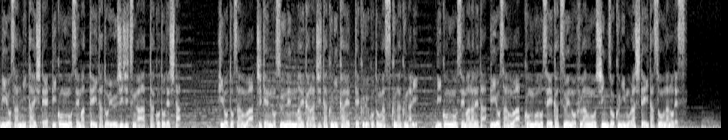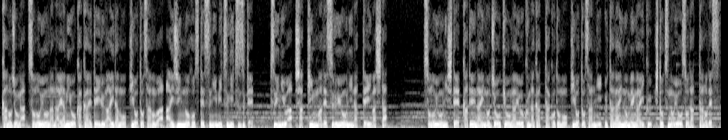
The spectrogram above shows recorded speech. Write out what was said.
リオさんに対して離婚を迫っていたという事実があったことでした。ヒロトさんは事件の数年前から自宅に帰ってくることが少なくなり、離婚を迫られたリオさんは今後の生活への不安を親族に漏らしていたそうなのです。彼女がそのような悩みを抱えている間もヒロトさんは愛人のホステスに貢ぎ続け、ついには借金までするようになっていました。そのようにして家庭内の状況が良くなかったこともヒロトさんに疑いの目が行く一つの要素だったのです。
